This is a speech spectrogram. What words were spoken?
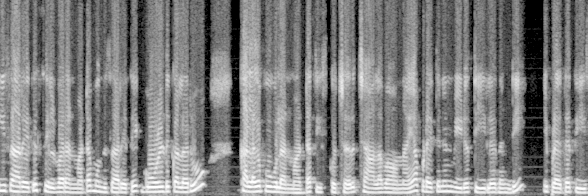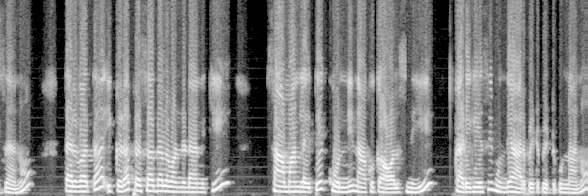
ఈసారి అయితే సిల్వర్ అనమాట ముందుసారి అయితే గోల్డ్ కలరు కలగ పువ్వులు అనమాట తీసుకొచ్చారు. చాలా బాగున్నాయి. అప్పుడైతే నేను వీడియో తీయలేదండి. ఇప్పుడైతే తీసాను తర్వాత ఇక్కడ ప్రసాదాలు వండడానికి సామాన్లు అయితే కొన్ని నాకు కావాల్సినవి కడిగేసి ముందే ఆరపెట్టి పెట్టుకున్నాను.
